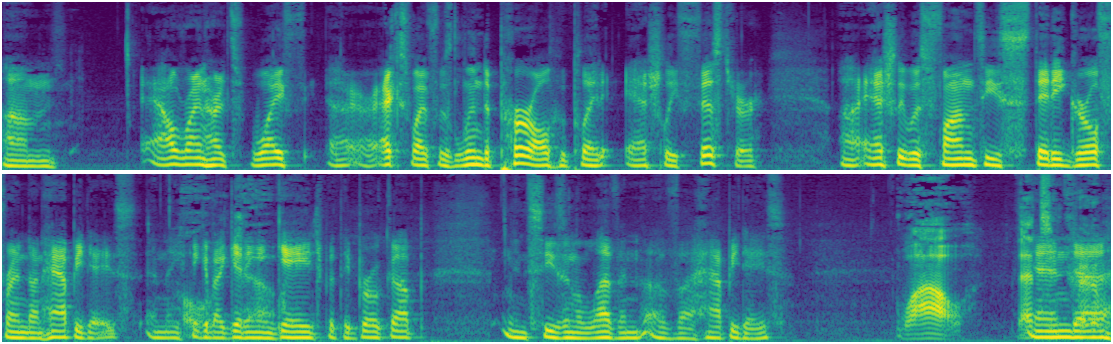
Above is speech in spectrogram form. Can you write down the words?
Um, Al Reinert's wife uh, or ex-wife was Linda Pearl, who played Ashley Pfister. Uh, Ashley was Fonzie's steady girlfriend on Happy Days, and they think about getting engaged, but they broke up in season eleven of uh, Happy Days. Wow, that's and uh,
